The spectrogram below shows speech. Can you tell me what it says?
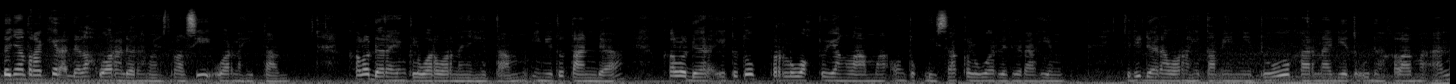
Dan yang terakhir adalah warna darah menstruasi warna hitam. Kalau darah yang keluar warnanya hitam ini tuh tanda kalau darah itu tuh perlu waktu yang lama untuk bisa keluar dari rahim. Jadi darah warna hitam ini tuh karena dia tuh udah kelamaan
